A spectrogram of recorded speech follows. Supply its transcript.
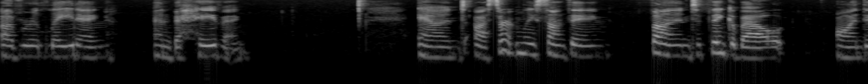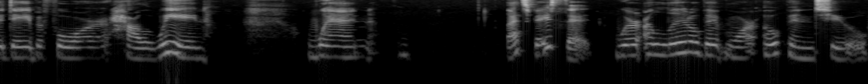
of relating and behaving. And uh, certainly something fun to think about on the day before Halloween when, let's face it, we're a little bit more open to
